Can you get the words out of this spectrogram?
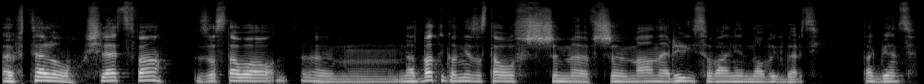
E, w celu śledztwa zostało na dwa tygodnie zostało wstrzymane releasowanie nowych wersji. Tak więc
